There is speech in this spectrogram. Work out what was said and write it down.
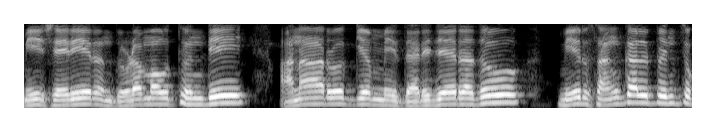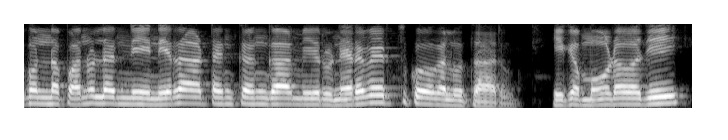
మీ శరీరం దృఢమవుతుంది. అనారోగ్యం మీ దరిజేరదు మీరు సంకల్పించుకున్న పనులన్నీ నిరాటంకంగా మీరు నెరవేర్చుకోగలుగుతారు. ఇక మూడవది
